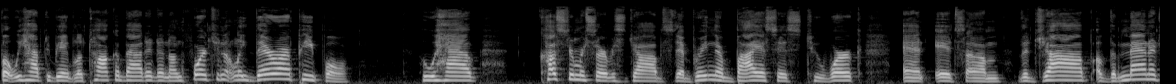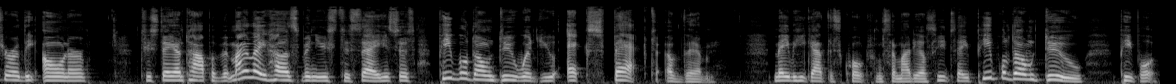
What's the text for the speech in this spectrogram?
but we have to be able to talk about it. And unfortunately, there are people who have customer service jobs that bring their biases to work, and it's um, the job of the manager or the owner to stay on top of it. My late husband used to say, he says, people don't do what you expect of them maybe he got this quote from somebody else. He'd say, People don't do, people,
